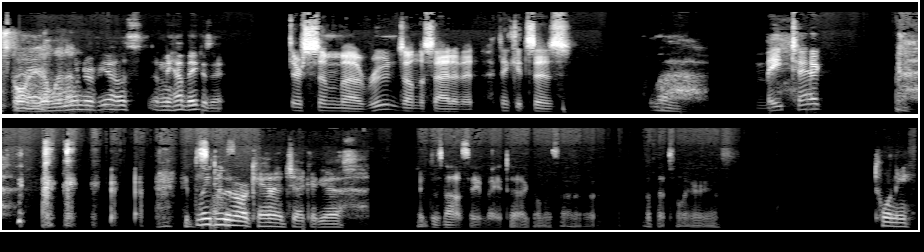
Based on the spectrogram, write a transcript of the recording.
Store Oh, yeah, I wonder if yeah. Let's, I mean, how big is it? There's some uh, runes on the side of it. I think it says Maytag. It Let me do an Arcana check, I guess. it does not say Maytag on the side of it, but that's hilarious. Twenty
